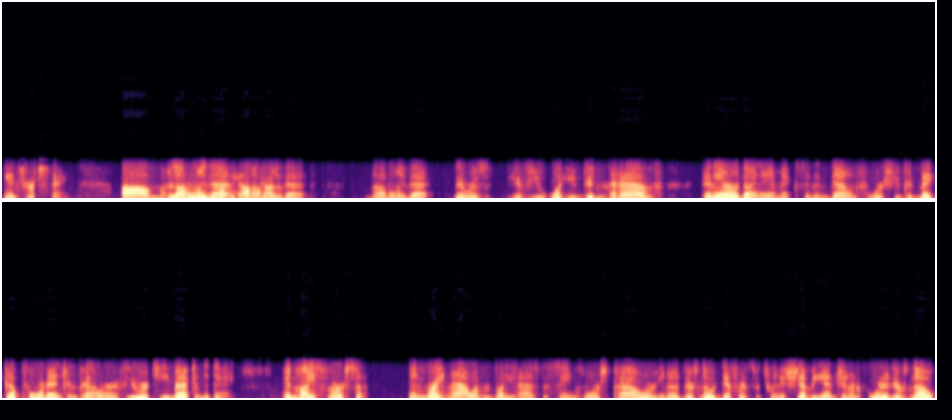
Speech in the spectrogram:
interesting. Um, Not only that, not only that, not only that, there was if you what you didn't have in aerodynamics and in downforce, you could make up for in engine power if you were a team back in the day, and vice versa. And right now, everybody has the same horsepower. You know, there's no difference between a Chevy engine and a Ford. There's no,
